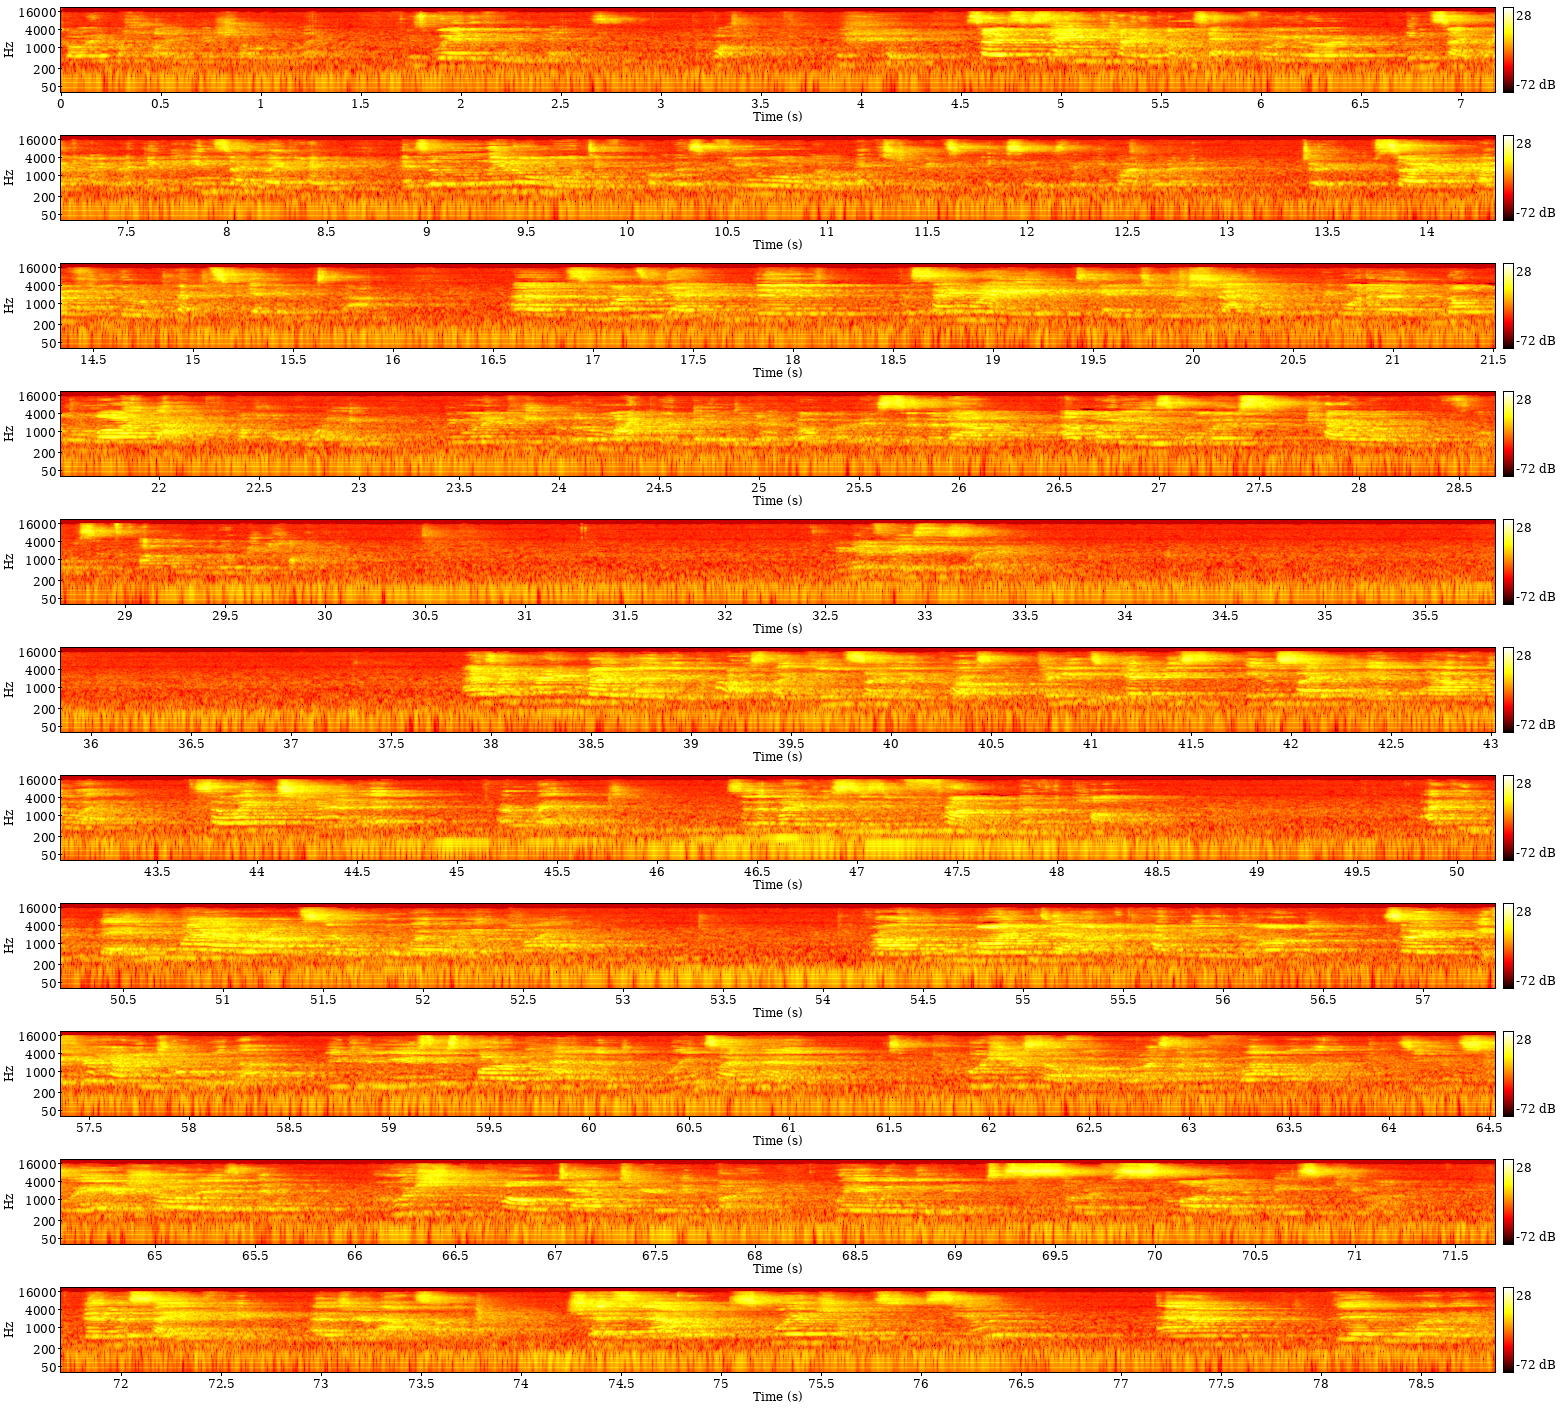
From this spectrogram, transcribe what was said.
going behind your shoulder blade. Because where the thing depends, the pole. so it's the same kind of concept for your inside leg hang. I think the inside leg hang is a little more difficult. There's a few more little extra bits and pieces that you might want to do. So I have a few little preps for getting into that. Um, so once again, the, the same way to get into your straddle, we want to not lie back the whole way. We want to keep a little micro my leg across, my inside leg across, I need to get this inside hand out of the way. So I turn it around so that my wrist is in front of the palm. I can bend my other arm still and pull my body up higher. Rather than lying down and having it in the arm bend. So if you're having trouble with that, you can use this bottom hand, or inside hand, to push yourself up, almost like a flat line. So you can square your shoulders and push the pole down to your hip bone, where we need it to sort of slot in and be secure. Then the same thing as your outside. Chest out, square the shoulders to the ceiling, and then lie down.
